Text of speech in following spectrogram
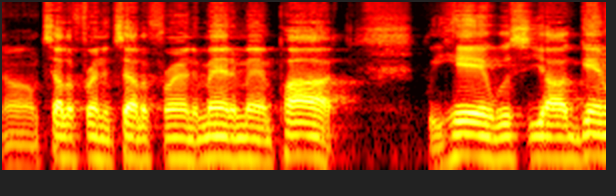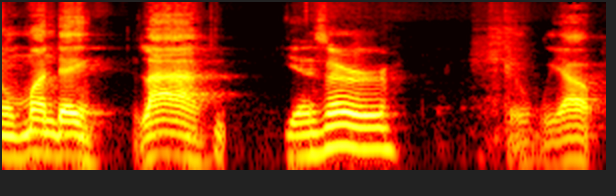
Um, tell a friend and tell a friend. The Man to Man Pod. We here. We'll see y'all again on Monday live. Yes, sir. We out.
